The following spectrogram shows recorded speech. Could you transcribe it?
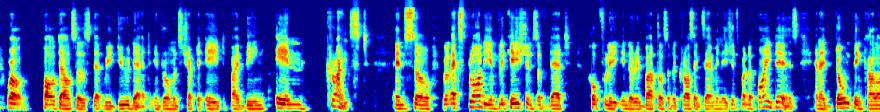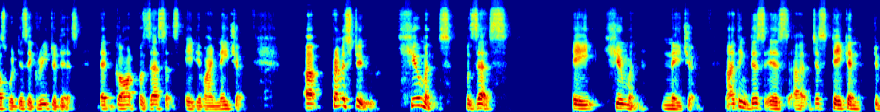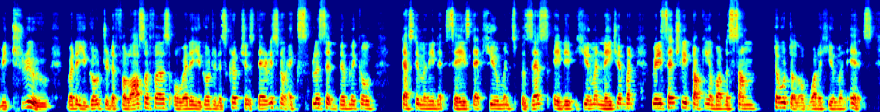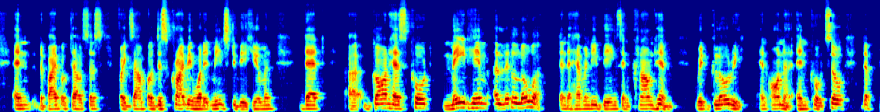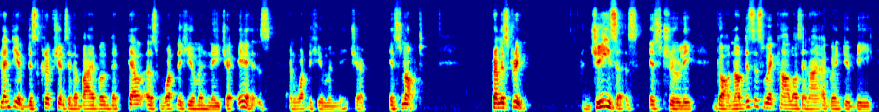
Well, Paul tells us that we do that in Romans chapter 8 by being in Christ. And so we'll explore the implications of that hopefully in the rebuttals or the cross examinations. But the point is, and I don't think Carlos would disagree to this, that God possesses a divine nature. Uh, premise two humans possess a human nature. I think this is uh, just taken to be true, whether you go to the philosophers or whether you go to the scriptures, there is no explicit biblical testimony that says that humans possess a human nature, but we're essentially talking about the sum total of what a human is. And the Bible tells us, for example, describing what it means to be a human, that uh, God has, quote, made him a little lower than the heavenly beings and crowned him with glory and honor, end quote. So there are plenty of descriptions in the Bible that tell us what the human nature is and what the human nature is not. Premise three, Jesus is truly God. Now, this is where Carlos and I are going to be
